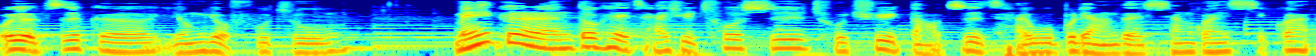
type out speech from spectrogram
我有资格拥有富足。每一个人都可以采取措施，除去导致财务不良的相关习惯。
